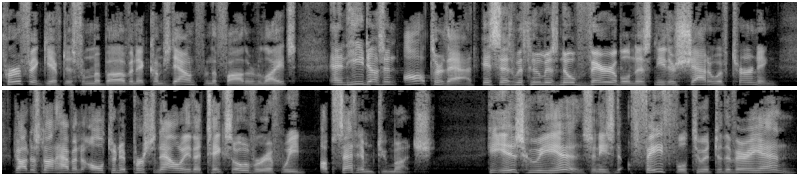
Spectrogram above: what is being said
perfect gift is from above and it comes down from the Father of lights. And he doesn't alter that. It says with whom is no variableness, neither shadow of turning. God does not have an alternate personality that takes over if we upset him too much. He is who he is and he's faithful to it to the very end.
